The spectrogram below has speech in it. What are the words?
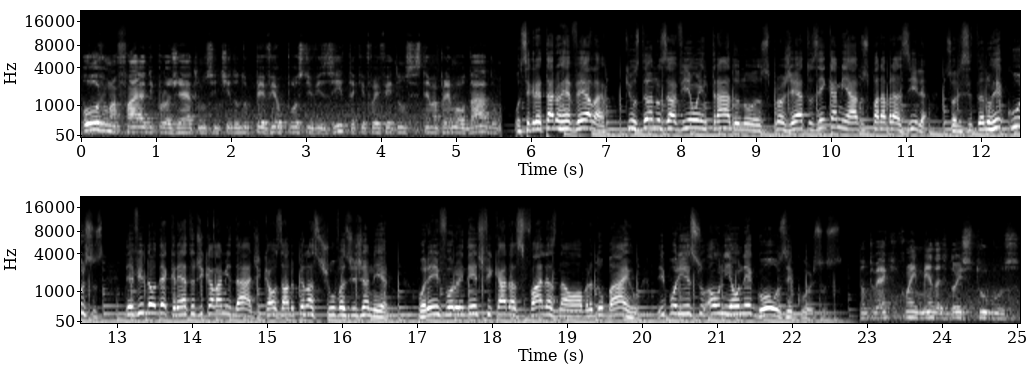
Houve uma falha de projeto no sentido do PV, o posto de visita, que foi feito num sistema pré-moldado, o secretário revela que os danos haviam entrado nos projetos encaminhados para Brasília, solicitando recursos devido ao decreto de calamidade causado pelas chuvas de janeiro. Porém, foram identificadas falhas na obra do bairro e por isso a União negou os recursos. Tanto é que com a emenda de dois tubos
